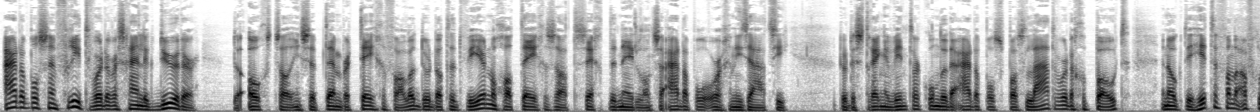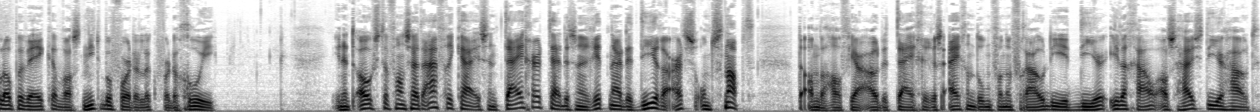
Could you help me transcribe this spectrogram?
Aardappels en friet worden waarschijnlijk duurder. De oogst zal in september tegenvallen doordat het weer nogal tegenzat, zegt de Nederlandse aardappelorganisatie. Door de strenge winter konden de aardappels pas laat worden gepoot en ook de hitte van de afgelopen weken was niet bevorderlijk voor de groei. In het oosten van Zuid-Afrika is een tijger tijdens een rit naar de dierenarts ontsnapt. De anderhalf jaar oude tijger is eigendom van een vrouw die het dier illegaal als huisdier houdt.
